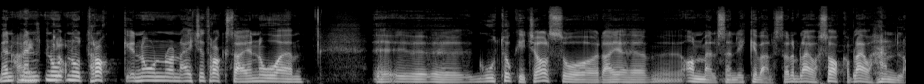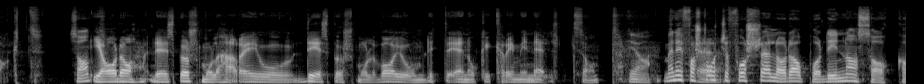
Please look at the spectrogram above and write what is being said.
Men, men nå, nå trakk nå, nå, Nei, ikke trakk seg. Nå eh, eh, eh, godtok ikke altså de eh, anmeldelsen likevel, så ble saka ble jo henlagt. Sant? Ja da, det spørsmålet her er jo Det spørsmålet var jo om dette er noe kriminelt, sant. Ja, Men jeg forstår ikke forskjellen da på denne saka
